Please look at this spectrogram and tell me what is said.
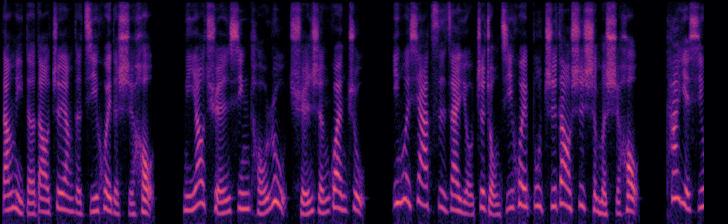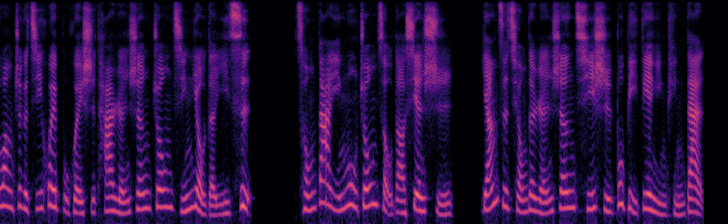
当你得到这样的机会的时候，你要全心投入、全神贯注，因为下次再有这种机会，不知道是什么时候。”她也希望这个机会不会是她人生中仅有的一次。从大荧幕中走到现实，杨紫琼的人生其实不比电影平淡，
